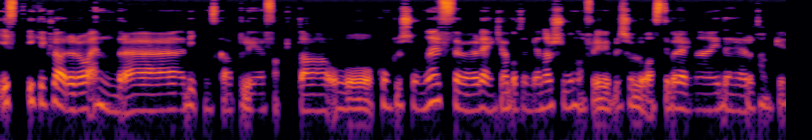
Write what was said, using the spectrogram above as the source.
ikke klarer å endre vitenskapelige fakta og konklusjoner før det egentlig har gått en generasjon, fordi vi blir så låst i våre egne ideer og tanker.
